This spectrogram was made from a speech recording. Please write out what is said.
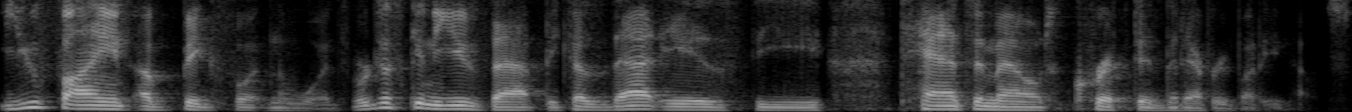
you find a Bigfoot in the woods. We're just going to use that because that is the tantamount cryptid that everybody knows.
